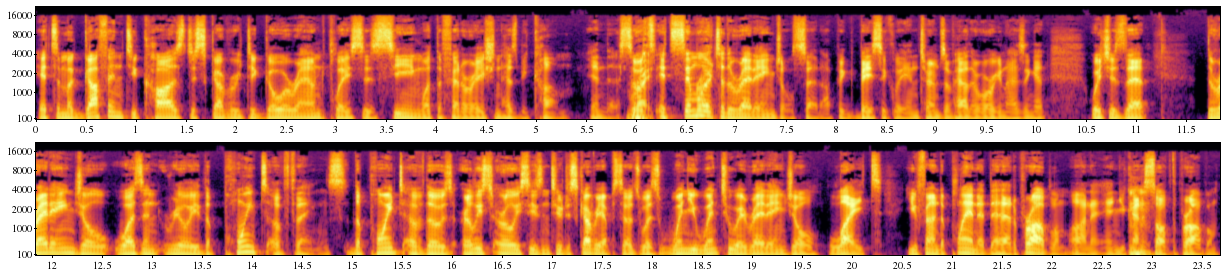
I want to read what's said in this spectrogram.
it's a MacGuffin to cause Discovery to go around places, seeing what the Federation has become in this. So it's Right. it's similar Right. to the Red Angel setup, basically in terms of how they're organizing it, which is that the Red Angel wasn't really the point of things. The point of those, or at least early season two Discovery episodes, was when you went to a Red Angel light, you found a planet that had a problem on it, and you kind of solved the problem.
